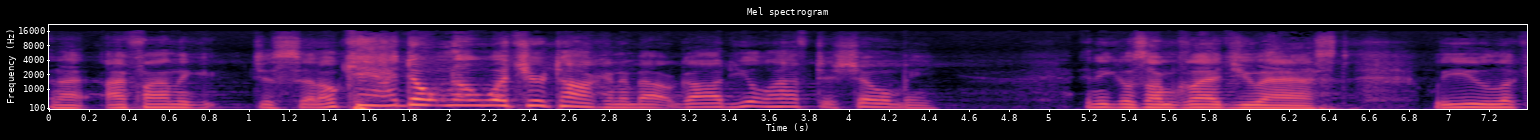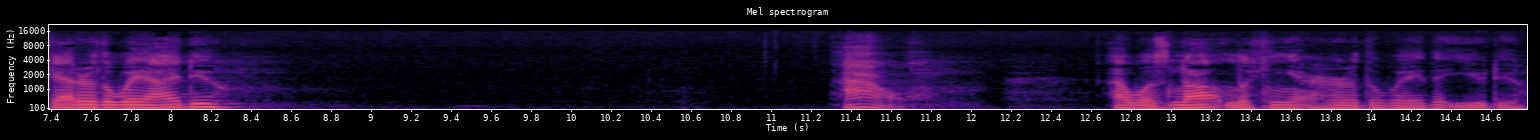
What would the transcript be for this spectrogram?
And I, I finally just said, Okay, I don't know what you're talking about, God. You'll have to show me. And he goes, I'm glad you asked. Will you look at her the way I do? Ow. I was not looking at her the way that you do.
